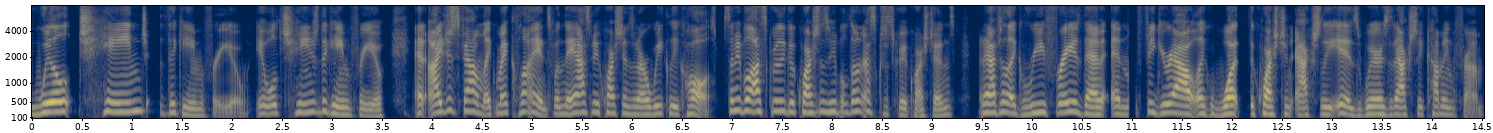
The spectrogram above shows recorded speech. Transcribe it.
will change the game for you. It will change the game for you. And I just found like my clients, when they ask me questions in our weekly calls, some people ask really good questions, people don't ask such great questions. And I have to like rephrase them and figure out like what the question actually is. Where is it actually coming from?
